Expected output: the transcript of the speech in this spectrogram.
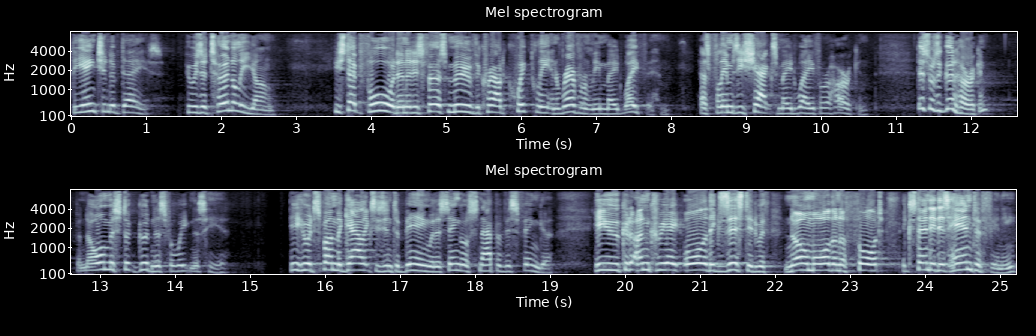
the Ancient of Days, who is eternally young. He stepped forward, and at his first move, the crowd quickly and reverently made way for him, as flimsy shacks made way for a hurricane. This was a good hurricane, but no one mistook goodness for weakness here. He who had spun the galaxies into being with a single snap of his finger. He who could uncreate all that existed with no more than a thought extended his hand to Finney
